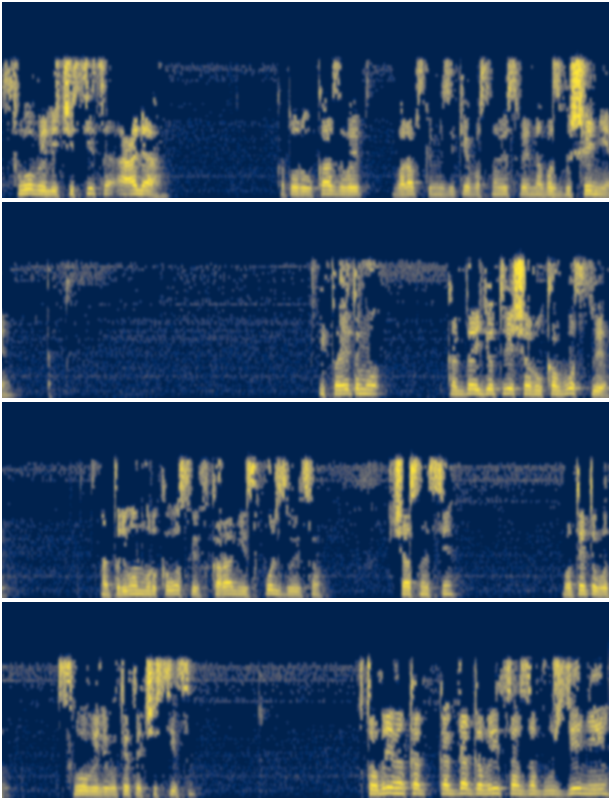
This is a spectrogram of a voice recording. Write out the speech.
слово или частица «аля», которое указывает в арабском языке в основе своей на возвышение. И поэтому, когда идет речь о руководстве, о прямом руководстве в Коране используется, в частности, вот это вот слово или вот эта частица. В то время, как, когда говорится о заблуждении,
